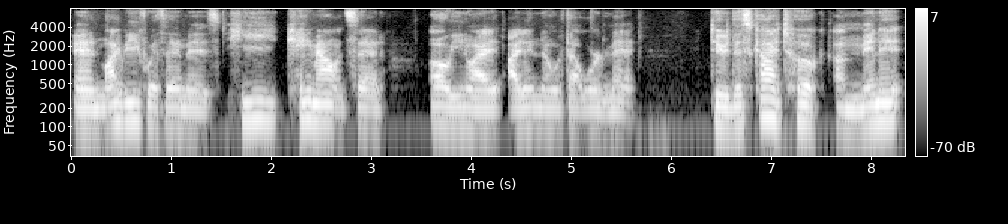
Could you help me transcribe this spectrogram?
and my beef with him is he came out and said, "Oh, you know, I I didn't know what that word meant." Dude, this guy took a minute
